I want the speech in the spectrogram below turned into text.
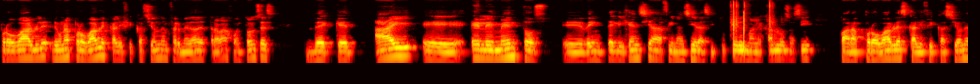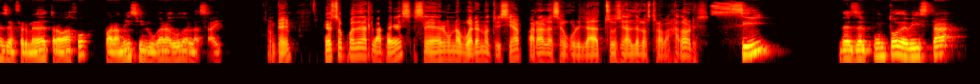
probable, de una probable calificación de enfermedad de trabajo. Entonces, de que hay eh, elementos eh, de inteligencia financiera, si tú quieres manejarlos así, para probables calificaciones de enfermedad de trabajo, para mí sin lugar a dudas las hay. Ok. Esto puede a la vez ser una buena noticia para la seguridad social de los trabajadores. Sí, desde el punto de vista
